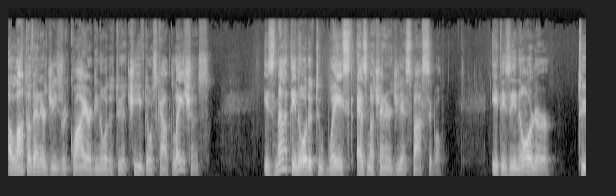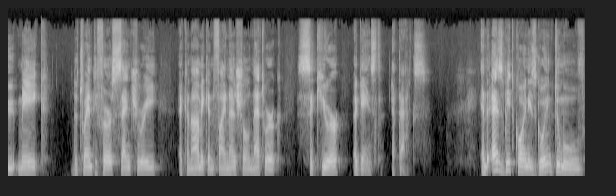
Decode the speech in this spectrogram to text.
a lot of energy is required in order to achieve those calculations, is not in order to waste as much energy as possible. It is in order to make the 21st century economic and financial network secure against attacks. And as Bitcoin is going to move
